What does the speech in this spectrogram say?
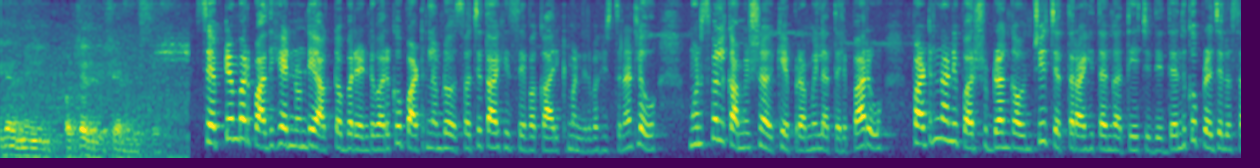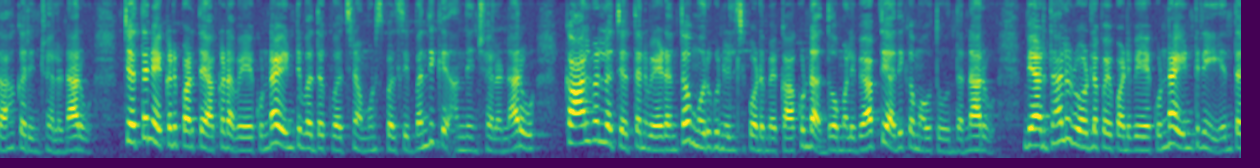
ఇక మీ పట్ల విషయాన్ని ఇస్తే సెప్టెంబర్ పదిహేను నుండి అక్టోబర్ రెండు వరకు పట్టణంలో స్వచ్ఛతా హీ సేవ కార్యక్రమం నిర్వహిస్తున్నట్లు మున్సిపల్ కమిషనర్ కె. ప్రమీల తెలిపారు. పట్టణాన్ని పరిశుభ్రంగా ఉంచి చెత్తరహితంగా తీర్చిదిద్దేందుకు ప్రజలు సహకరించాలన్నారు. చెత్తను ఎక్కడ పడితే అక్కడ వేయకుండా ఇంటి వద్దకు వచ్చిన మున్సిపల్ సిబ్బందికి అందించాలన్నారు. కాల్వల్లో చెత్తను వేయడంతో మురుగు నిలిచిపోవడమే కాకుండా దోమల వ్యాప్తి అధికమవుతుందన్నారు. వ్యర్థాలు రోడ్లపై పడివేయకుండా ఇంటిని ఎంత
